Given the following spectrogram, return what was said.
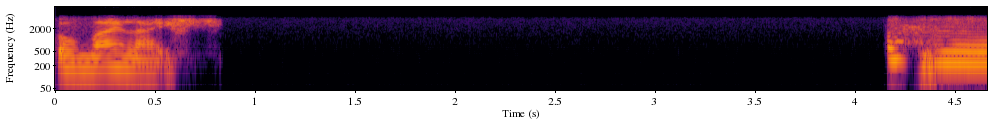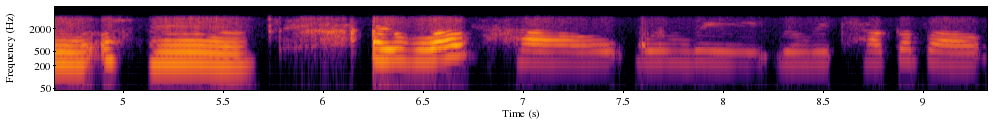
of my life. Mm-hmm. I love how when we when we talk about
